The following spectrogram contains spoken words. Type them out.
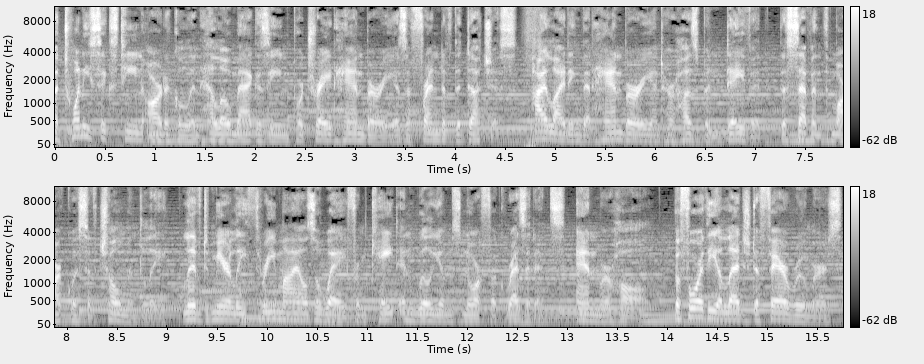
A 2016 article in Hello magazine portrayed Hanbury as a friend of the Duchess, highlighting that Hanbury and her husband, David, the seventh Marquis of Cholmondeley, lived merely three miles away from Kate and William's Norfolk residence, Anmer Hall. Before the alleged affair rumors,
